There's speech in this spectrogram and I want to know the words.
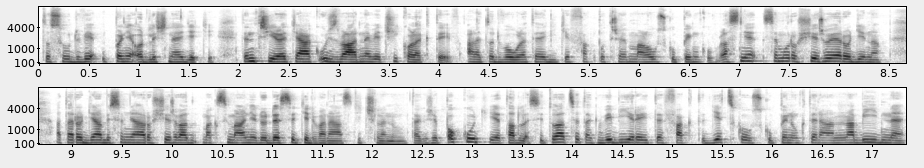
To jsou dvě úplně odlišné děti. Ten tříleták už zvládne větší kolektiv, ale to dvouleté dítě fakt potřebuje malou skupinku. Vlastně se mu rozšiřuje rodina a ta rodina by se měla rozšiřovat maximálně do 10-12 členů. Takže pokud je tahle situace, tak vybírejte fakt dětskou skupinu, která nabídne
